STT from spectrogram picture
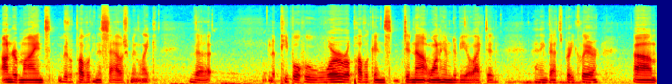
undermined the Republican establishment. Like the the people who were Republicans did not want him to be elected. I think that's pretty clear. Um,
